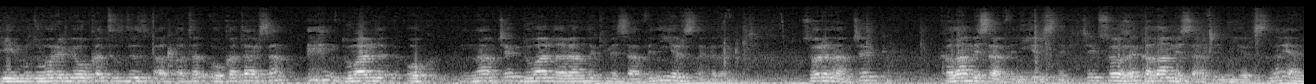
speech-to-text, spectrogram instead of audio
diyelim bu duvara bir ok atıldığı at, ok atarsan duvarla ok ne yapacak? Duvarla arandaki mesafenin yarısına kadar gidecek. Sonra ne yapacak? Kalan mesafenin yarısına gidecek. Sonra kalan mesafenin yarısına. Yani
